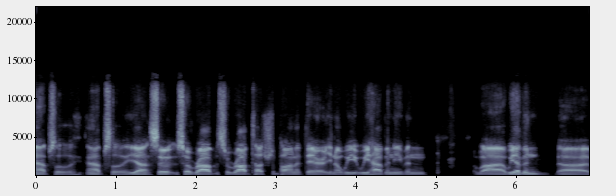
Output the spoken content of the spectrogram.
Absolutely, absolutely, yeah. So, so Rob, so Rob touched upon it there. You know, we we haven't even, uh, we haven't. Uh,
